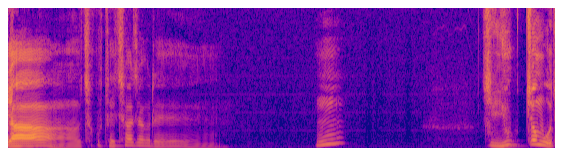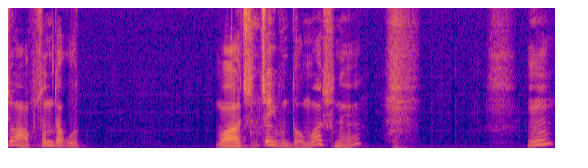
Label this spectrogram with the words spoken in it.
야, 자꾸 대체하자 그래. 응? 지금 6.5점 앞선다고. 와, 진짜 이분 너무 하시네. 응?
